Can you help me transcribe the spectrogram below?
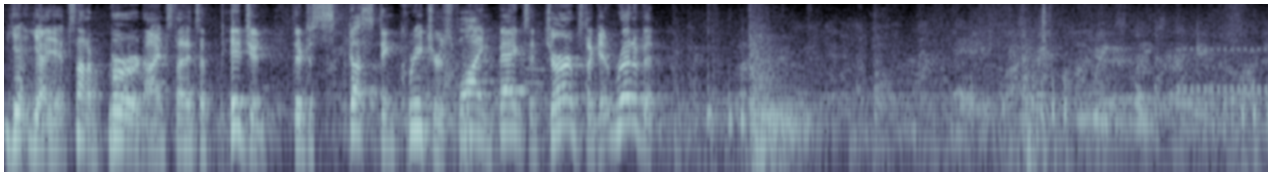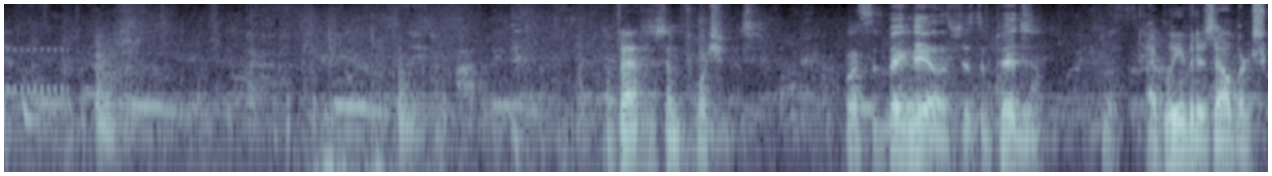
Yeah, yeah, yeah, it's not a bird, Einstein, it's a pigeon. They're disgusting creatures, flying bags of germs. Now get rid of it. That is unfortunate. What's the big deal? It's just a pigeon. I believe it is Albert's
